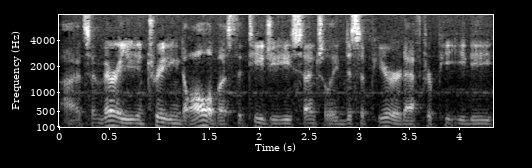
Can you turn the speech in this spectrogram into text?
Uh, it's very intriguing to all of us that TGE essentially disappeared after PED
